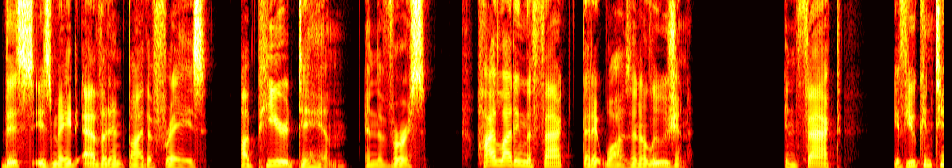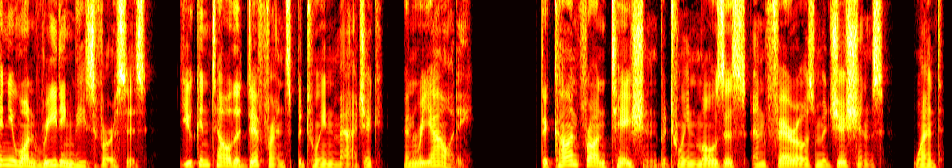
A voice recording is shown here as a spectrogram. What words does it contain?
This is made evident by the phrase, appeared to him, in the verse, highlighting the fact that it was an illusion. In fact, if you continue on reading these verses, you can tell the difference between magic and reality. The confrontation between Moses and Pharaoh's magicians went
